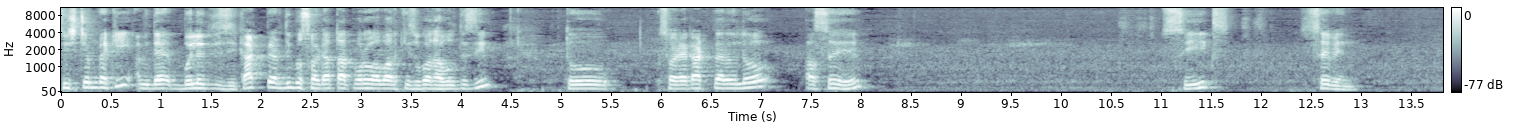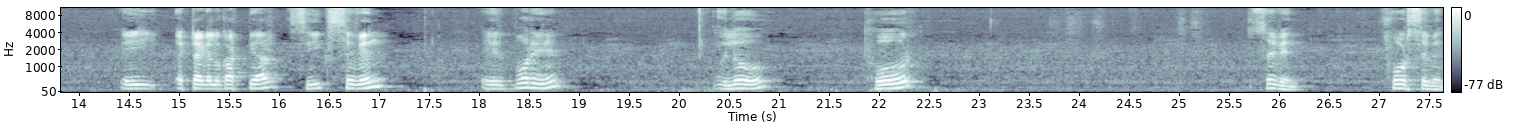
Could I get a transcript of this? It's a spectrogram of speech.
সিস্টেমটা কি? আমি বলে দিতেছি কাঠ পেয়ার দিব ছয়টা, তারপরেও আবার কিছু কথা বলতেছি। তো কাঠ পেয়ার হইল আছে সিক্স সেভেন এই একটা গেল কাঠ পেয়ার সিক্স সেভেন এরপরে হইল ফোর সেভেন ফোর সেভেন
